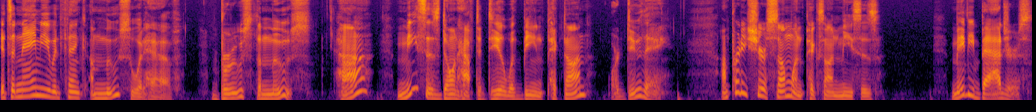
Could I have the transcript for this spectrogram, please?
It's a name you would think a moose would have. Bruce the Moose. Huh? Mises don't have to deal with being picked on, or do they? I'm pretty sure someone picks on Mises. Maybe badgers,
